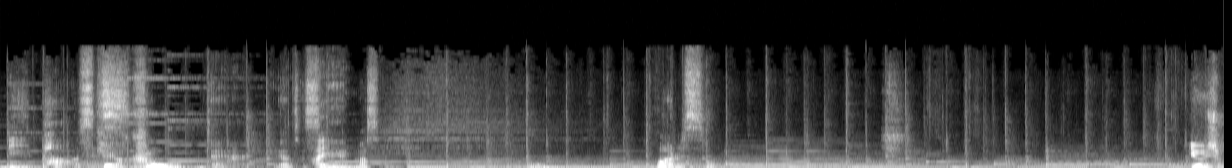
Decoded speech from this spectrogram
リーパースケアクローみたいなやつですね、はい。まさに。悪そう。よいしょ。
